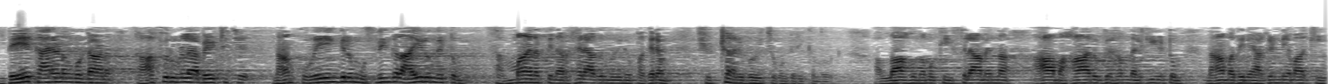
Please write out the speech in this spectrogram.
ഇതേ കാരണം കൊണ്ടാണ് കാഫിറുകളെ അപേക്ഷിച്ച് നാം കുറെയെങ്കിലും മുസ്ലിങ്ങളായിരുന്നിട്ടും സമ്മാനത്തിന് അർഹരാകുന്നതിനു പകരം ശിക്ഷ അനുഭവിച്ചുകൊണ്ടിരിക്കുന്നത്. അള്ളാഹു നമുക്ക് ഇസ്ലാം എന്ന ആ മഹാനുഗ്രഹം നൽകിയിട്ടും നാം അതിനെ അഗണ്യമാക്കി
